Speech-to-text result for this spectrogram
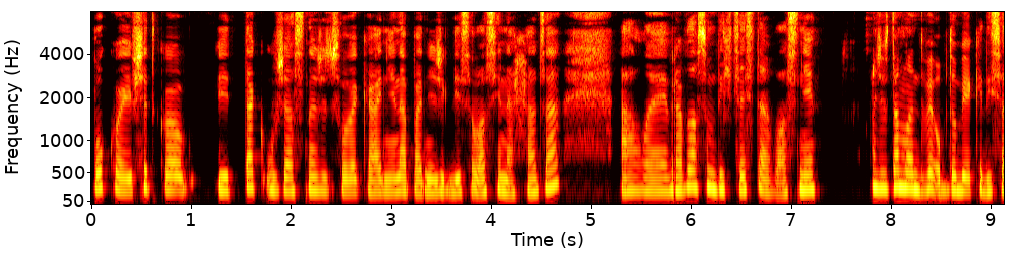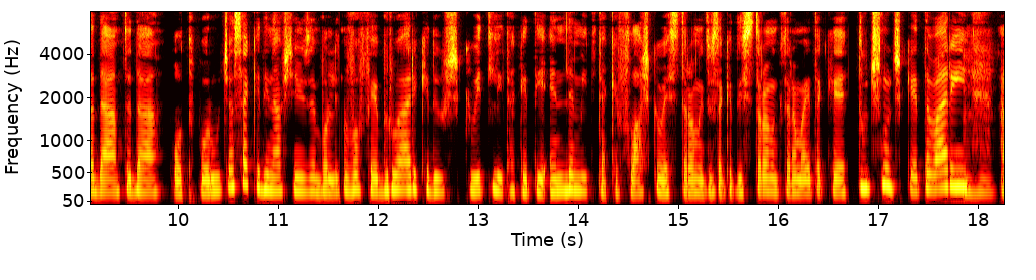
pokoj, všetko je tak úžasné, že človeka nenapadne, že kde sa vlastne nachádza. Ale vravila som tých cestách vlastne, že sú tam len dve obdobia, kedy sa dá, teda odporúča sa, kedy navštívili sme boli vo februári, kedy už kvitli také tie endemity, také flaškové stromy, to sú také tie stromy, ktoré majú také tučnučké tvary mm-hmm. a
